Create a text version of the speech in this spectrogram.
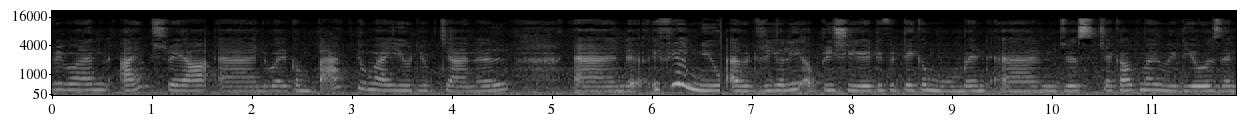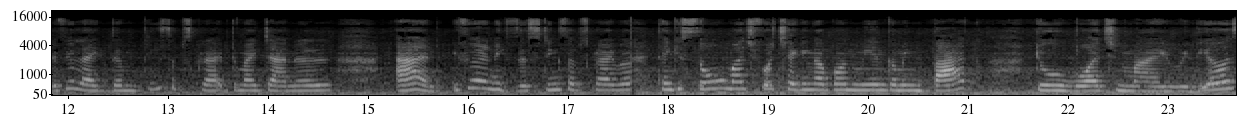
everyone, I am Shriya and welcome back to my YouTube channel. And if you're new, I would really appreciate if you take a moment and just check out my videos. And if you like them, please subscribe to my channel. And if you're an existing subscriber, thank you so much for checking up on me and coming back to watch my videos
